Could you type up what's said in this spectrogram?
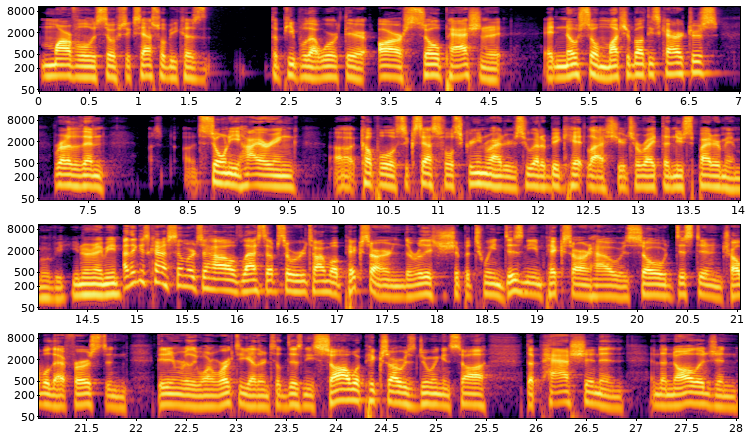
Marvel is so successful because the people that work there are so passionate and know so much about these characters rather than Sony hiring a couple of successful screenwriters who had a big hit last year to write the new Spider-Man movie. You know what I mean? I think it's kind of similar to how last episode we were talking about Pixar and the relationship between Disney and Pixar and how it was so distant and troubled at first, and they didn't really want to work together until Disney saw what Pixar was doing and saw the passion and and the knowledge and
